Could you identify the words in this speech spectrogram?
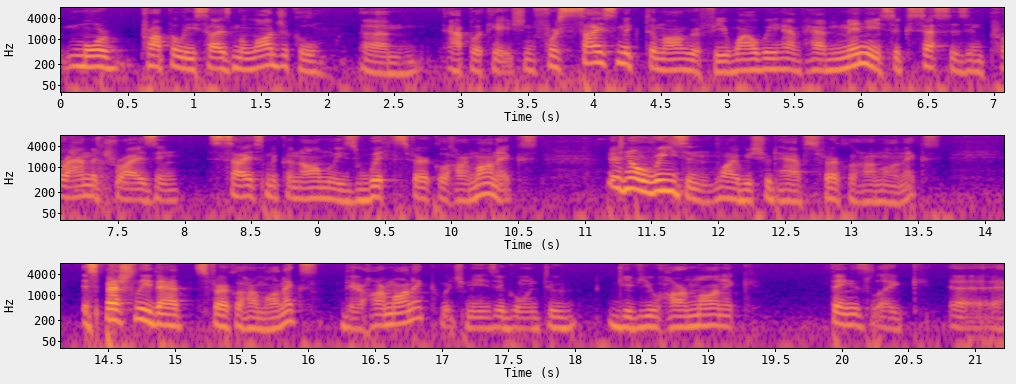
more properly seismological um, application. For seismic tomography, while we have had many successes in parameterizing seismic anomalies with spherical harmonics, there's no reason why we should have spherical harmonics, especially that spherical harmonics, they're harmonic, which means they're going to give you harmonic things like uh,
